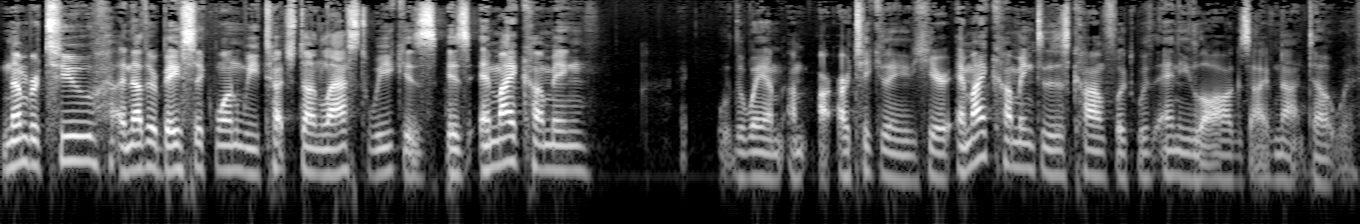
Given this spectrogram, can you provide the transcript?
Number two, another basic one we touched on last week is, is Am I coming, the way I'm, I'm articulating it here, am I coming to this conflict with any logs I've not dealt with?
